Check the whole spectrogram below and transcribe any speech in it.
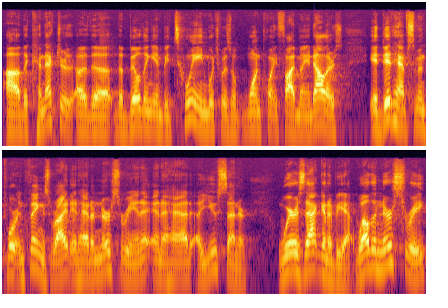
uh, the connector, uh, the, the building in between, which was $1.5 million, it did have some important things, right? It had a nursery in it and it had a youth center. Where is that going to be at? Well, the nursery,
